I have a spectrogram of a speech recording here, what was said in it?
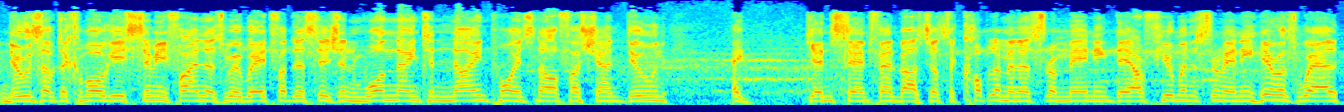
News of the Camogie semi-finals. We wait for the decision. One nine to nine points now for Shandoon against St. Finbarr's. Just a couple of minutes remaining there. A few minutes remaining here as well. It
